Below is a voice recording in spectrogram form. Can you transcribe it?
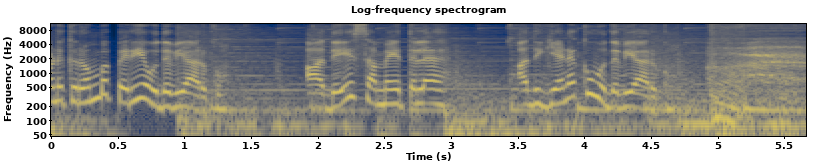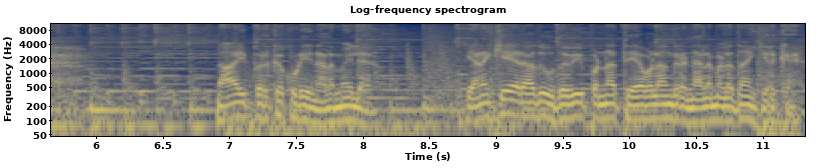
உனக்கு ரொம்ப பெரிய உதவியா இருக்கும். அதே சமயத்துல அது எனக்கும் உதவியா இருக்கும். நான் இப்ப இருக்கக்கூடிய நிலைமையில எனக்கே யாராவது உதவி பண்ணா தேவலாங்கிற நிலைமையில தான் இருக்கேன்.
